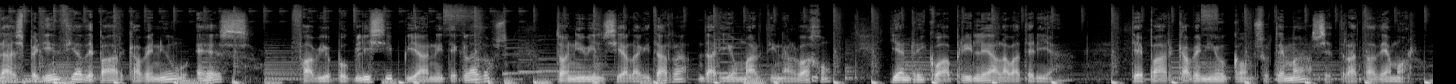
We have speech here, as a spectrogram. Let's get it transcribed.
La experiencia de Park Avenue es Fabio Puglisi, piano y teclados, Tony Vinci a la guitarra, Darío Martin al bajo y Enrico Aprile a la batería. The Park Avenue con su tema Se trata de amor.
